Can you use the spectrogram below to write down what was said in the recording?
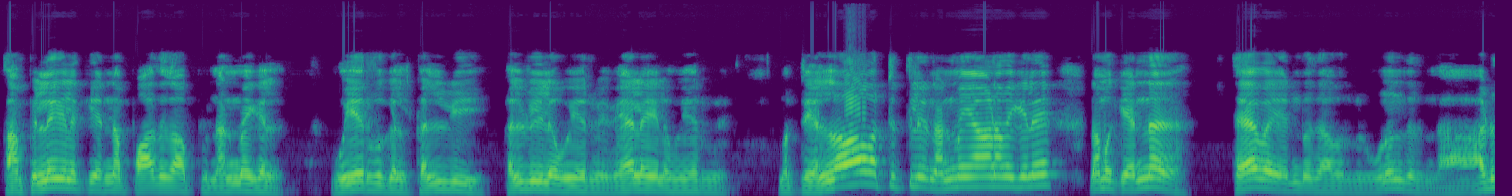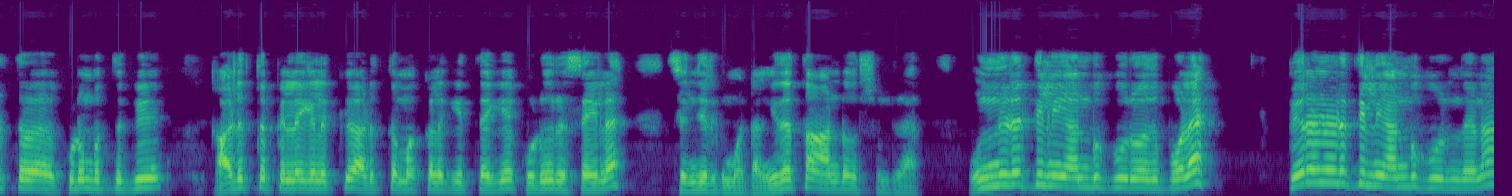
தான் பிள்ளைகளுக்கு என்ன பாதுகாப்பு நன்மைகள் உயர்வுகள் கல்வி கல்வியில் உயர்வு வேலையில் உயர்வு மற்ற எல்லாவற்றத்திலும் நன்மையானவைகளே நமக்கு என்ன தேவை என்பது அவர்கள் உணர்ந்திருந்தால் அடுத்த குடும்பத்துக்கு அடுத்த பிள்ளைகளுக்கு அடுத்த மக்களுக்கு இத்தகைய கொடூர செயலை செஞ்சிருக்க மாட்டாங்க. இதைத்தான் ஆண்டவர் சொல்கிறார் உன்னிடத்தில் நீ அன்பு கூறுவது போல பிறனிடத்தில் நீ அன்பு கூர்ந்தேன்னா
